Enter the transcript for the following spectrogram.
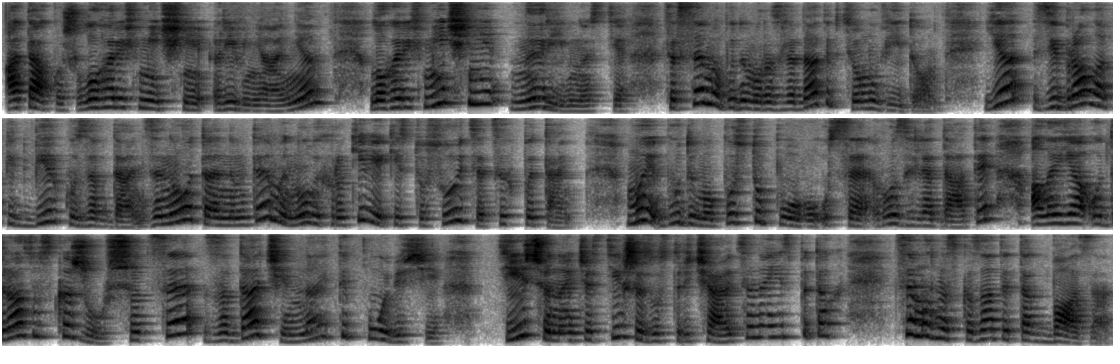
а також логарифмічні рівняння, логарифмічні нерівності. Це все ми будемо розглядати в цьому відео. Я зібрала підбірку завдань ЗНО та НМТ минулих років, які стосуються цих питань. Ми будемо поступово усе розглядати, але я одразу скажу, що це задачі найтиповіші. Ті, що найчастіше зустрічаються на іспитах, це можна сказати так, база.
